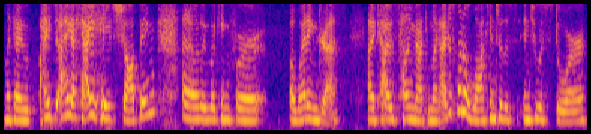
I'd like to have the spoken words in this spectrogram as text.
like I, I i i hate shopping. And i was like looking for a wedding dress I, t- I was telling matthew I'm like i just want to walk into this into a store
